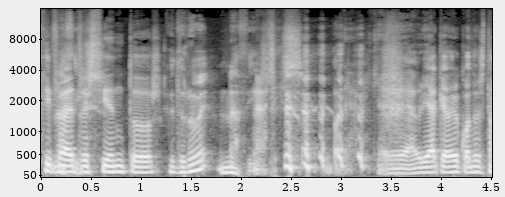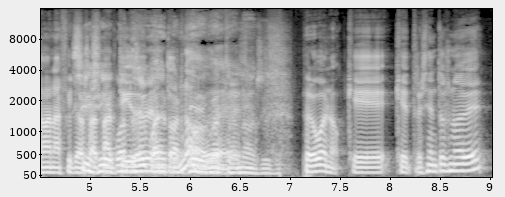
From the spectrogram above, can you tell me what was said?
cifra de 300... 309 nazis. habría que ver cuántos estaban afiliados al partido y cuántos no. Pero bueno, que, que 309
